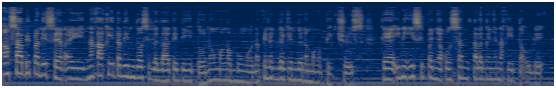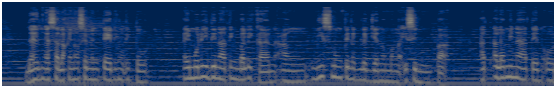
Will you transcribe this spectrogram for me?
Ang sabi pa ni Sir ay nakakita din daw sila dati dito ng mga bungo na pinaglagyan daw ng mga pictures. Kaya iniisipan niya kung saan talaga niya nakita uli. Dahil nga sa laki ng sementeryong ito ay muli din nating balikan ang mismong pinaglagyan ng mga isinumpa. At alamin natin o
